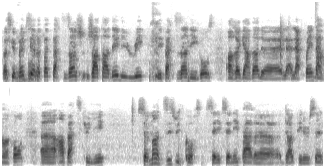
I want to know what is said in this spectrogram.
Parce que même s'il n'y avait pas de partisans, j'entendais les huées des partisans des Eagles en regardant la, fin de la rencontre euh, en particulier. Seulement 18 courses sélectionnées par euh, Doug Peterson,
